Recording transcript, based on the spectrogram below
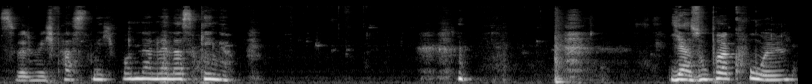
Es würde mich fast nicht wundern, wenn das ginge. Ja, super cool.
